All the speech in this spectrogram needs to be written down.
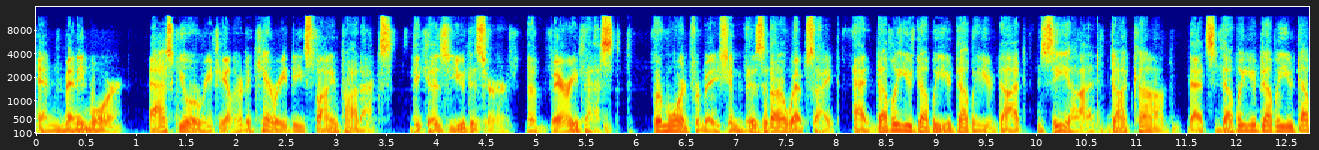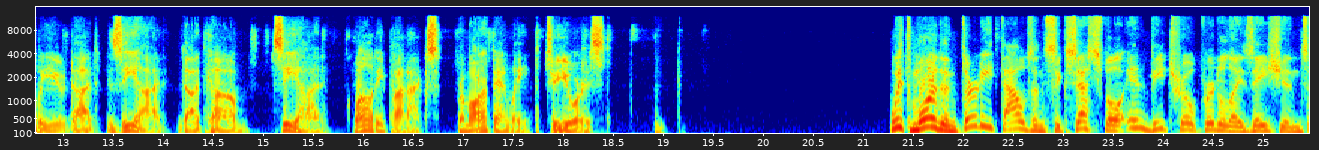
and many more. Ask your retailer to carry these fine products because you deserve the very best. For more information, visit our website at www.ziyad.com. That's www.ziyad.com. Ziyad, quality products from our family to yours. With more than 30,000 successful in vitro fertilizations,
